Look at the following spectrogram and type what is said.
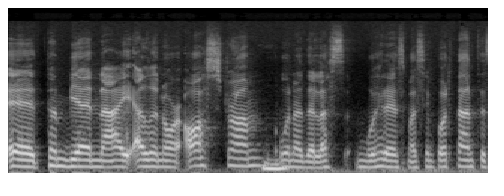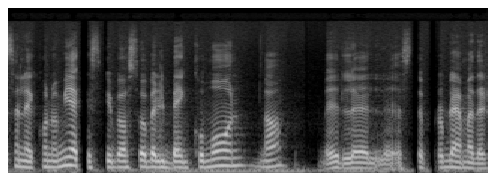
Eh, también hay Eleanor Ostrom, una de las mujeres más importantes en la economía, que escribió sobre el bien común, ¿no? este problema del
